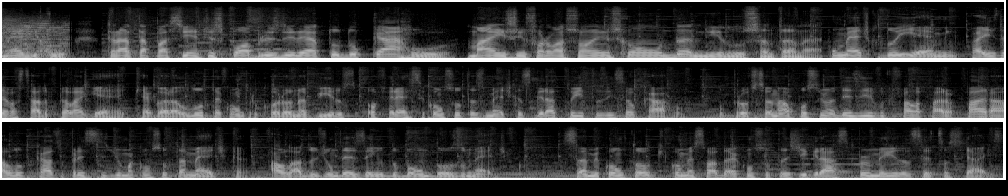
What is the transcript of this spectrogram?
Médico trata pacientes pobres direto do carro. Mais informações com Danilo Santana. Um médico do IEM, país devastado pela guerra, que agora luta contra o coronavírus, oferece consultas médicas gratuitas em seu carro. O profissional possui um adesivo que fala para pará-lo caso precise de uma consulta médica, ao lado de um desenho do bondoso médico. Sam me contou que começou a dar consultas de graça por meio das redes sociais,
